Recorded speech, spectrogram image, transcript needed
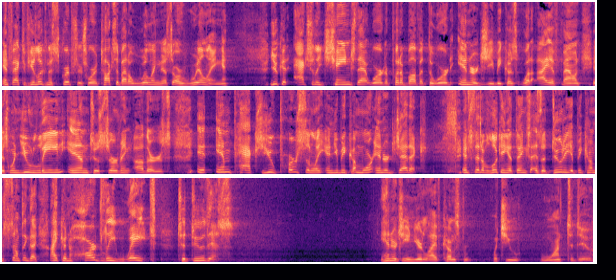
In fact, if you look in the scriptures where it talks about a willingness or willing, you could actually change that word or put above it the word energy because what I have found is when you lean into serving others, it impacts you personally and you become more energetic. Instead of looking at things as a duty, it becomes something that I can hardly wait to do this. Energy in your life comes from what you want to do,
